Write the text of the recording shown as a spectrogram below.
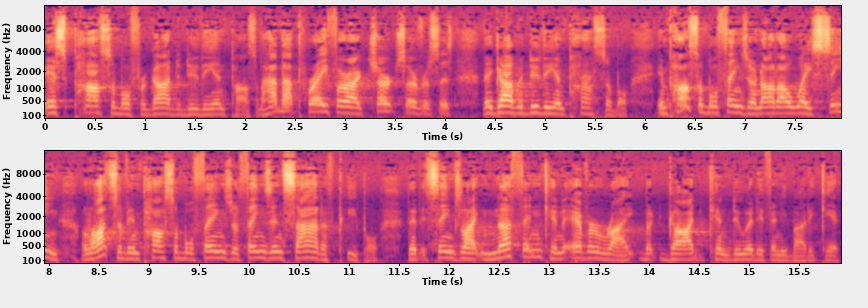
It's possible for God to do the impossible. How about pray for our church services that God would do the impossible? Impossible things are not always seen. Lots of impossible things are things inside of people that it seems like nothing can ever right, but God can do it if anybody can,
